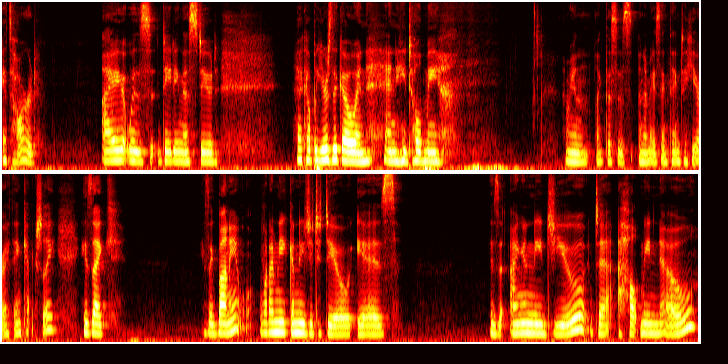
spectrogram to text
it's hard. I was dating this dude a couple years ago and and he told me I mean, like this is an amazing thing to hear, I think actually. He's like he's like, "Bonnie, what I'm to need you to do is is I'm to need you to help me know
